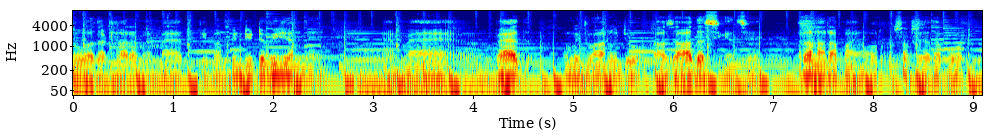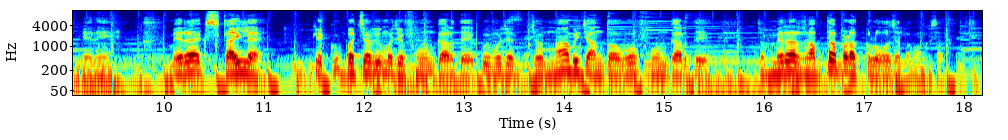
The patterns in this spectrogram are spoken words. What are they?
2018 में मैं तकरीबन पिंडी डिवीज़न में मैं वैध उम्मीदवार हूँ जो आज़ाद हसीियत से रनर अप आए और सबसे ज़्यादा वोट मेरे हैं। मेरा एक स्टाइल है कि कोई बच्चा भी मुझे फ़ोन कर दे कोई मुझे जो ना भी जानता हो वो फ़ोन कर दे तो मेरा रबता बड़ा क्लोज है लोगों के साथ।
